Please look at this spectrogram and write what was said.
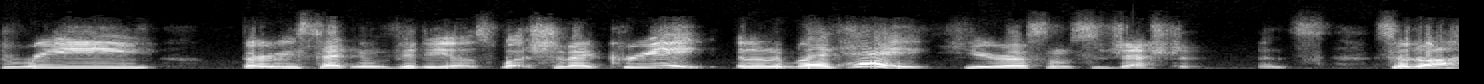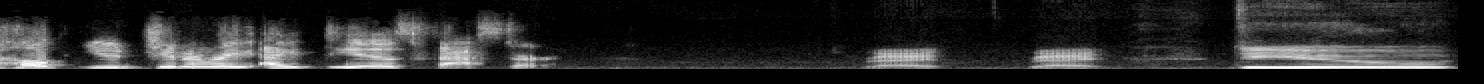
three 30 second videos. What should I create? And it'll be like, hey, here are some suggestions. So it'll help you generate ideas faster. Right, right. Do you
